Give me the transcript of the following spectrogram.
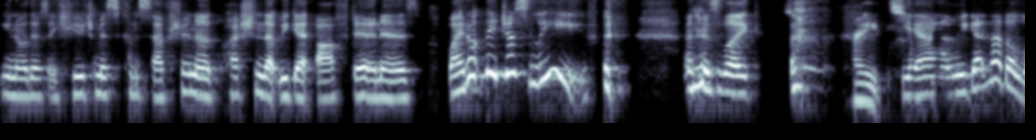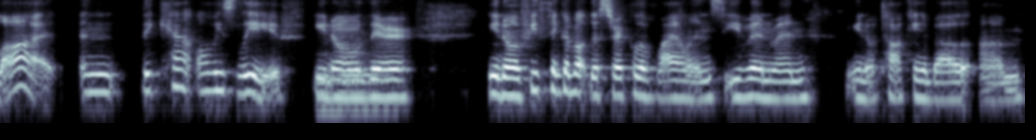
you know, there's a huge misconception. A question that we get often is, why don't they just leave? and it's like, right. yeah, we get that a lot. And they can't always leave. You know, mm-hmm. they're, you know, if you think about the circle of violence, even when, you know, talking about um,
